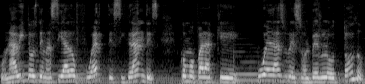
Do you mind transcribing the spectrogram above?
con hábitos demasiado fuertes y grandes como para que puedas resolverlo todo.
